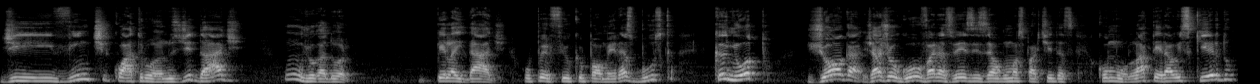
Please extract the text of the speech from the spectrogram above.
de 24 anos de idade, um jogador pela idade, o perfil que o Palmeiras busca, canhoto, joga, já jogou várias vezes em algumas partidas como lateral esquerdo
